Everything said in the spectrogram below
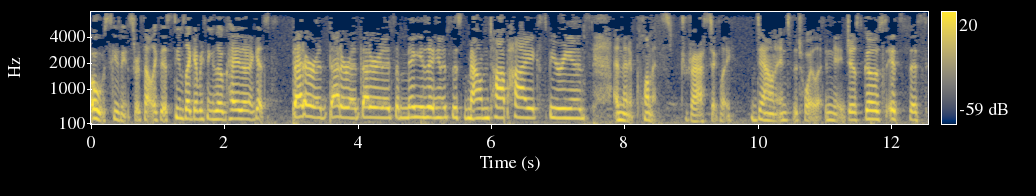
Oh, excuse me, it starts out like this. Seems like everything's okay, then it gets better and better and better and it's amazing and it's this mountaintop high experience. And then it plummets drastically down into the toilet and it just goes it's this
